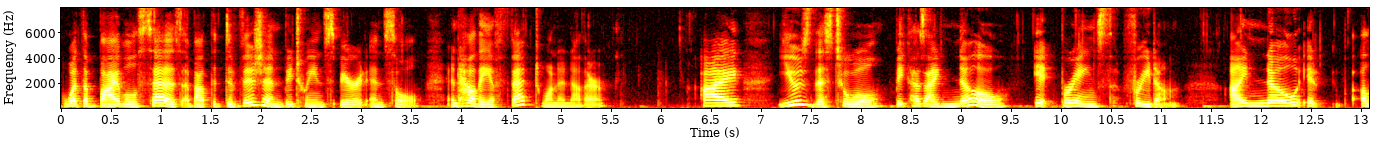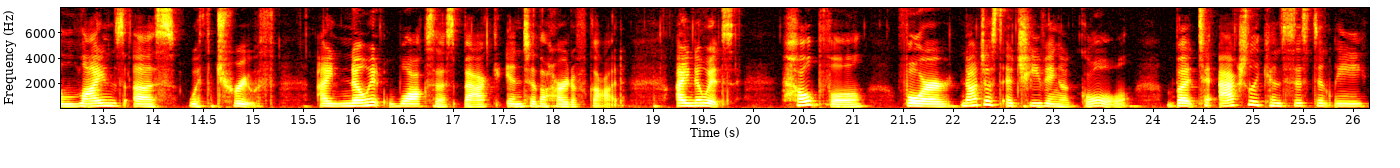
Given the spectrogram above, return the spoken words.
what the Bible says about the division between spirit and soul and how they affect one another. I use this tool because I know it brings freedom. I know it aligns us with truth. I know it walks us back into the heart of God. I know it's helpful for not just achieving a goal, but to actually consistently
